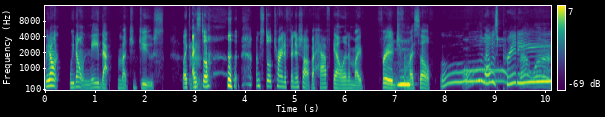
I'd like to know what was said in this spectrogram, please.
we don't we don't need that much juice. Like I still, I'm still trying to finish off a half gallon in my fridge for myself. Oh, that was that pretty. was-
